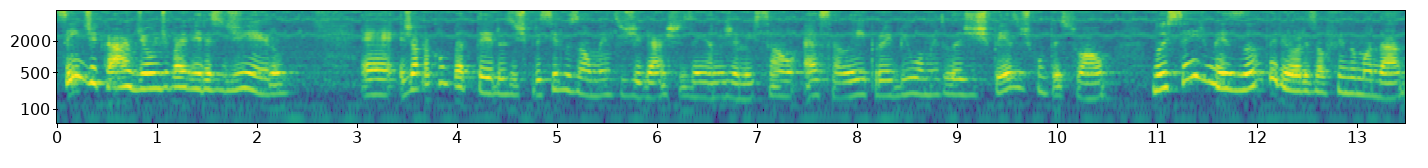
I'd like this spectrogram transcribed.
sem indicar de onde vai vir esse dinheiro. É, já para combater os expressivos aumentos de gastos em anos de eleição, essa lei proibiu o aumento das despesas com pessoal nos seis meses anteriores ao fim do mandato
